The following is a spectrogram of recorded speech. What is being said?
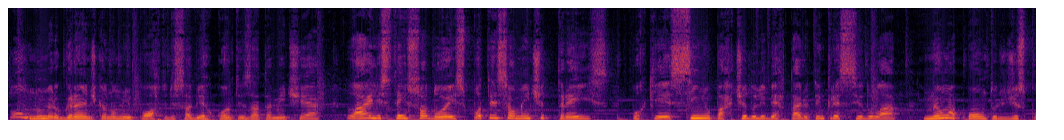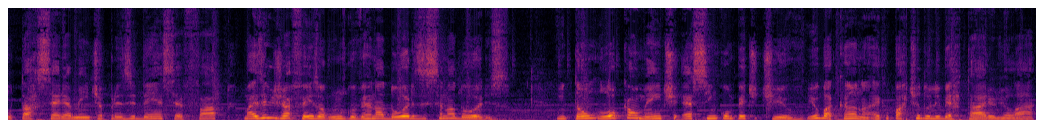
ou um número grande que eu não me importo de saber quanto exatamente é, lá eles têm só dois, potencialmente três, porque sim, o Partido Libertário tem crescido lá, não a ponto de disputar seriamente a presidência, é fato, mas ele já fez alguns governadores e senadores. Então, localmente é sim competitivo. E o bacana é que o Partido Libertário de lá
